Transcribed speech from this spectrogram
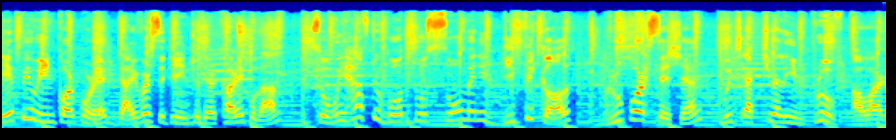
APU incorporate diversity into their curriculum, so we have to go through so many difficult group work sessions which actually improve our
